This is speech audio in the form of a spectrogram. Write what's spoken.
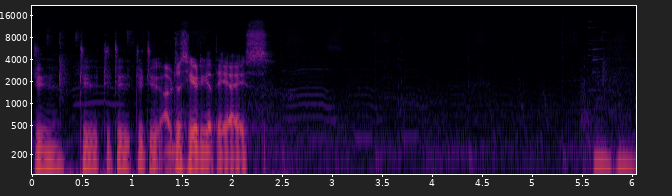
Do, do, do, do, do, do. I'm just here to get the ice. Mm-hmm.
